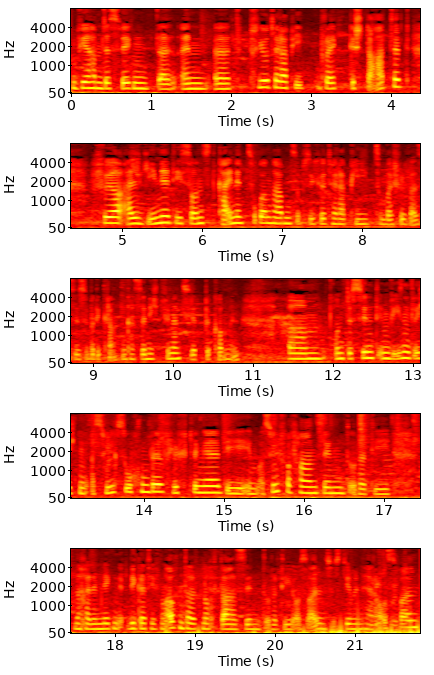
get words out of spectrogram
Und wir haben deswegen ein äh, Psychotherapieprojekt gestartet für all jene, die sonst keinen Zugang haben zur Psychotherapie, zum Beispiel weil sie es über die Krankenkasse nicht finanziert bekommen kommen. Und das sind im Wesentlichen Asylsuchende, Flüchtlinge, die im Asylverfahren sind oder die nach einem negativen Aufenthalt noch da sind oder die aus allen Systemen herausfallen.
